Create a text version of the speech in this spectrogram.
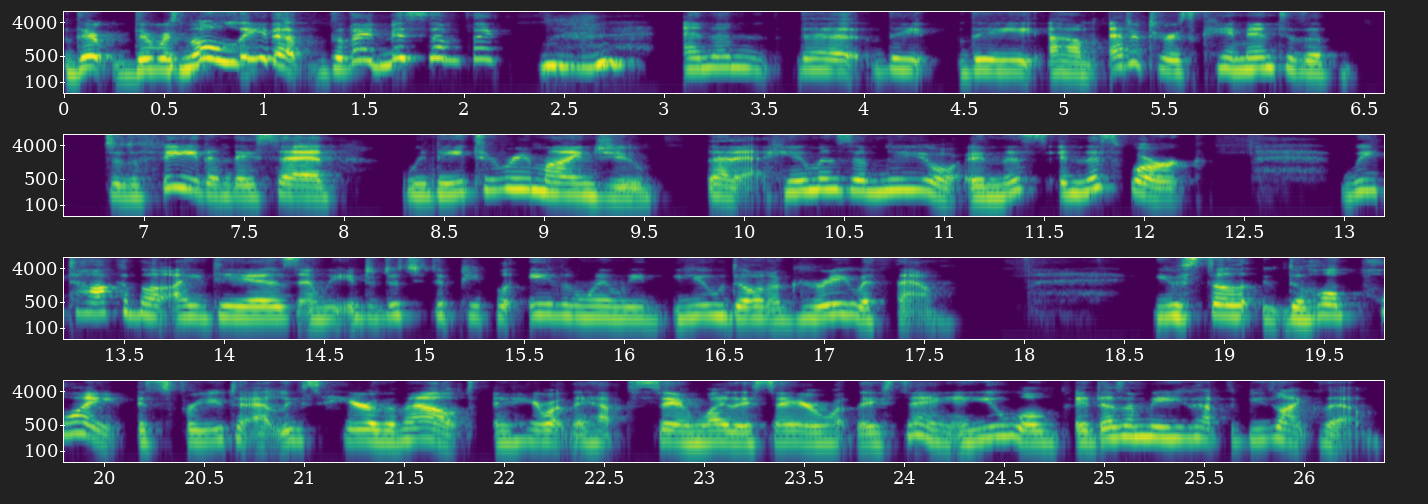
There, there was no lead up. Did I miss something? and then the the the um, editors came into the to the feed and they said, we need to remind you that Humans of New York, in this in this work, we talk about ideas and we introduce you to people even when we you don't agree with them. You still the whole point is for you to at least hear them out and hear what they have to say and why they say or what they're saying. And you will it doesn't mean you have to be like them.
